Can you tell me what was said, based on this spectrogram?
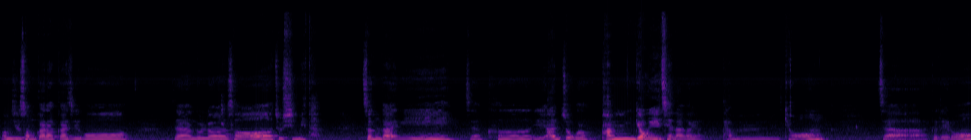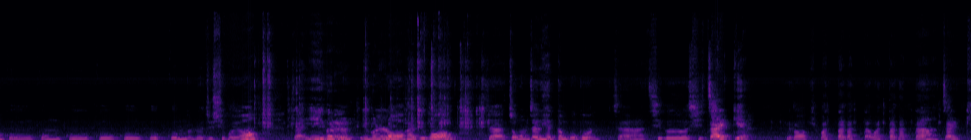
엄지 손가락 가지고 자 눌러서 주십니다. 정강이 자큰 안쪽으로 담경이 지나가요. 담경 자 그대로 꾹꾹꾹꾹꾹꾹꾹 눌러주시고요. 자 이걸 이걸로 가지고 자 조금 전에 했던 부분. 자 지그시 짧게 이렇게 왔다 갔다 왔다 갔다 짧게.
